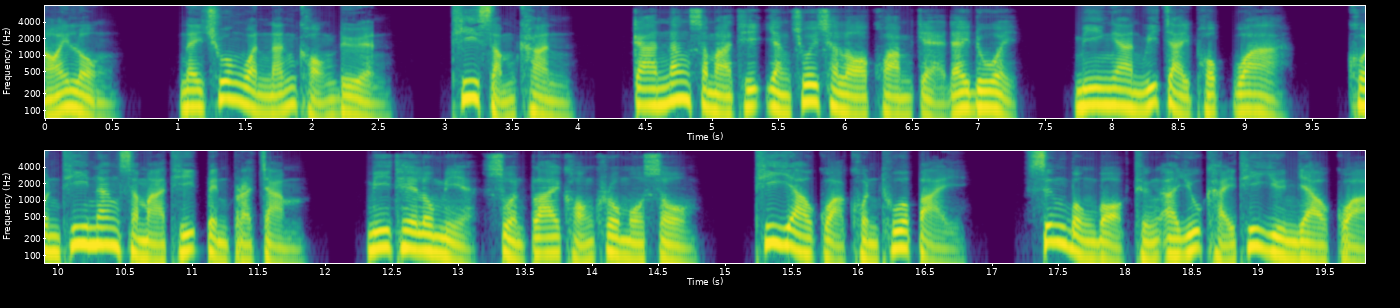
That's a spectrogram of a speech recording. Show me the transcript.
น้อยลง ในช่วงวันนั้นของเดือน ที่สำคัญ การนั่งสมาธิยังช่วยชะลอความแก่ได้ด้วย มีงานวิจัยพบว่า คนที่นั่งสมาธิเป็นประจำ มีเทโลเมียร์ส่วนปลายของโครโมโซม ที่ยาวกว่าคนทั่วไป ซึ่งบ่งบอกถึงอายุไขที่ยืนยาวกว่า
